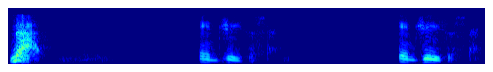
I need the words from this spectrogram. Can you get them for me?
Now, in Jesus' name. In Jesus' name.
